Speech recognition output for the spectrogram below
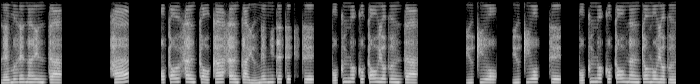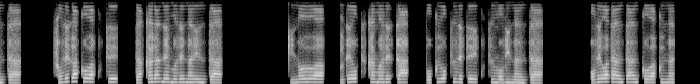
眠れないんだ。は？ぁ、あ、お父さんとお母さんが夢に出てきて、僕のことを呼ぶんだ。ゆきお、ゆきおって、僕のことを何度も呼ぶんだ。それが怖くて、だから眠れないんだ。昨日は、腕を掴まれた。僕を連れて行くつもりなんだ。俺はだんだん怖くなっ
